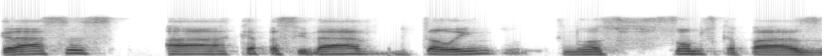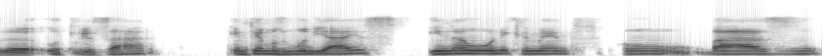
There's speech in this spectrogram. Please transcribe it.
graças à capacidade de talento que nós somos capazes de utilizar em termos mundiais e não unicamente com base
